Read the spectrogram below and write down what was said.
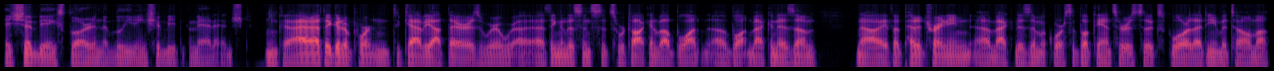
it should be explored and the bleeding should be managed. Okay, I think an important caveat there is we're, I think in this instance we're talking about blunt uh, blunt mechanism now, if a penetrating uh, mechanism, of course, the book answer is to explore that hematoma.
